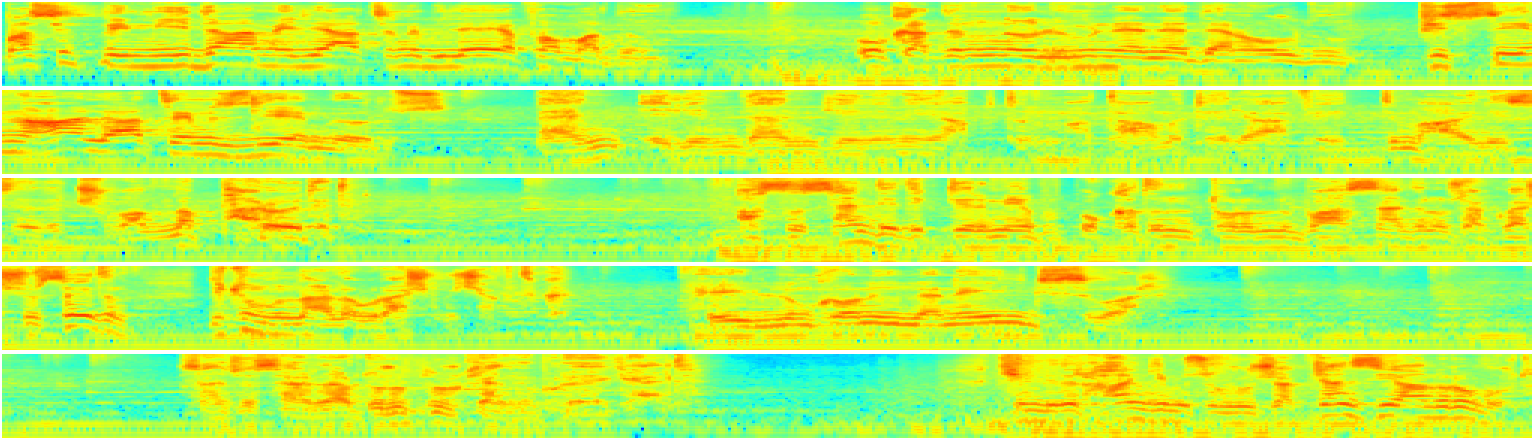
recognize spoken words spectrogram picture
Basit bir mide ameliyatını bile yapamadın. O kadının ölümüne neden oldun. Pisliğini hala temizleyemiyoruz. Ben elimden geleni yaptım. Hatamı telafi ettim. Ailesine de çuvalla para ödedim. Asıl sen dediklerimi yapıp o kadının torununu bu hastaneden uzaklaştırsaydın... ...bütün bunlarla uğraşmayacaktık. Eylül'ün konuyla ne ilgisi var? Sence Serdar durup dururken mi buraya geldi? Kim bilir hangimizi vuracakken Ziyanur'u vurdu.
